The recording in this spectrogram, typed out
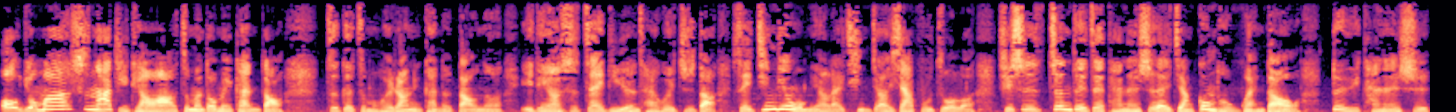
哦，有吗？是哪几条啊？怎么都没看到？这个怎么会让你看得到呢？一定要是在地人才会知道。所以今天我们要来请教一下副座了。其实针对在台南市来讲，共同管道对于台南市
